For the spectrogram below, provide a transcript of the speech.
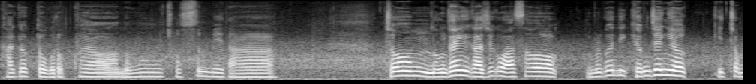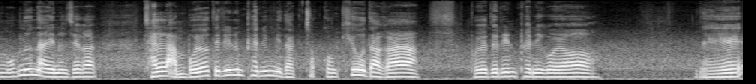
가격도 그렇고요. 너무 좋습니다. 좀 농장에 가지고 와서 물건이 경쟁력이 좀 없는 아이는 제가 잘 안 보여드리는 편입니다. 조금 키우다가 보여드리는 편이고요. 네.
